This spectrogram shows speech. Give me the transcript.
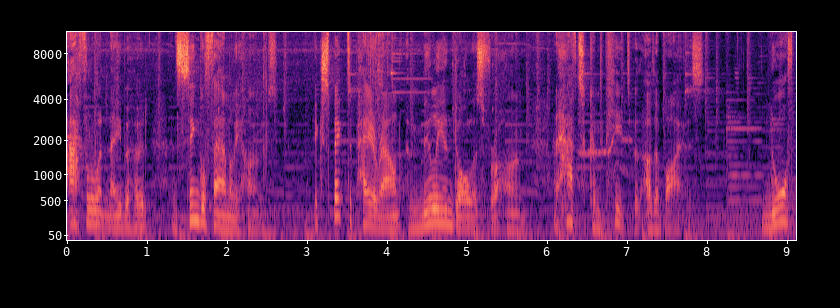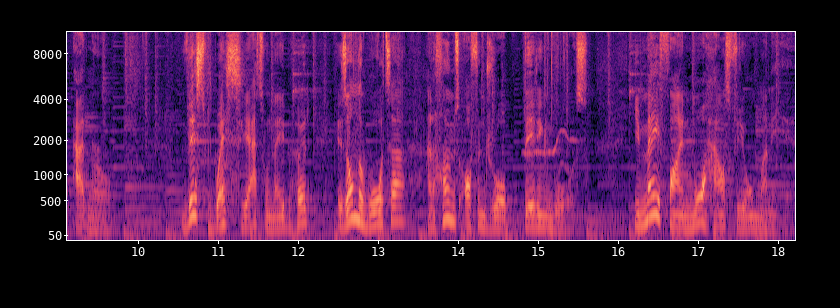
affluent neighborhood and single family homes. Expect to pay around a million dollars for a home and have to compete with other buyers. North Admiral. This West Seattle neighborhood is on the water and homes often draw bidding wars. You may find more house for your money here.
